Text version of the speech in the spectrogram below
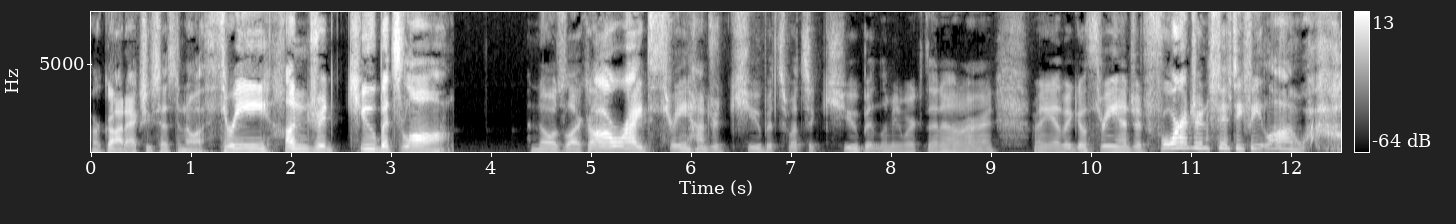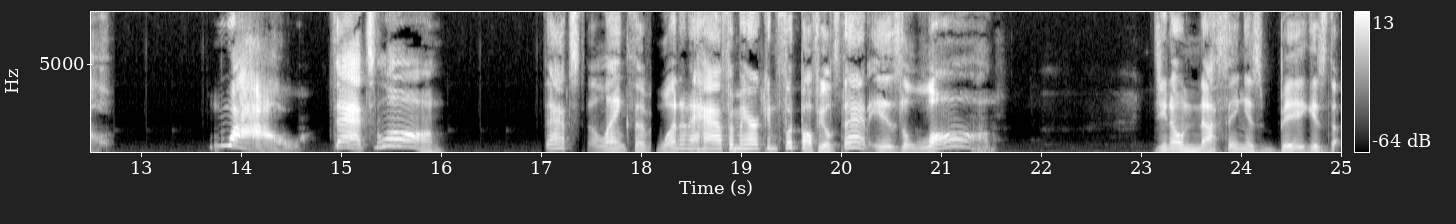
or God actually says to Noah, 300 cubits long. Noah's like, all right, 300 cubits. What's a cubit? Let me work that out. All right. Right, yeah, we go 300, 450 feet long. Wow. Wow. That's long. That's the length of one and a half American football fields. That is long. Do you know nothing as big as the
